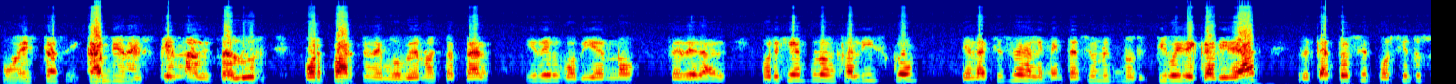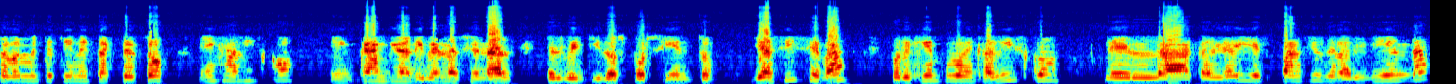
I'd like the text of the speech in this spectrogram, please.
o este cambio de esquema de salud por parte del gobierno estatal y del gobierno federal. Por ejemplo, en Jalisco, el acceso a la alimentación nutritiva y de calidad el 14% solamente tiene este acceso en Jalisco, en cambio a nivel nacional el 22%. Y así se va, por ejemplo, en Jalisco, la calidad y espacios de la vivienda,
